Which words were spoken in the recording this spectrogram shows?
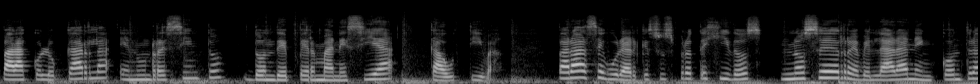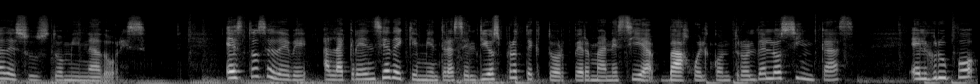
para colocarla en un recinto donde permanecía cautiva, para asegurar que sus protegidos no se rebelaran en contra de sus dominadores. Esto se debe a la creencia de que mientras el dios protector permanecía bajo el control de los incas, el grupo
